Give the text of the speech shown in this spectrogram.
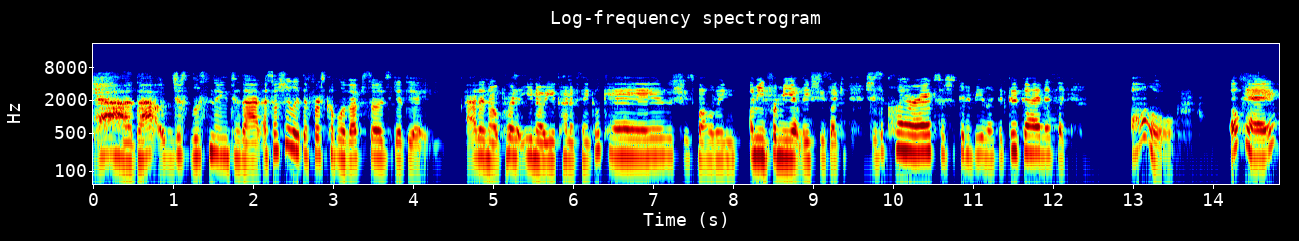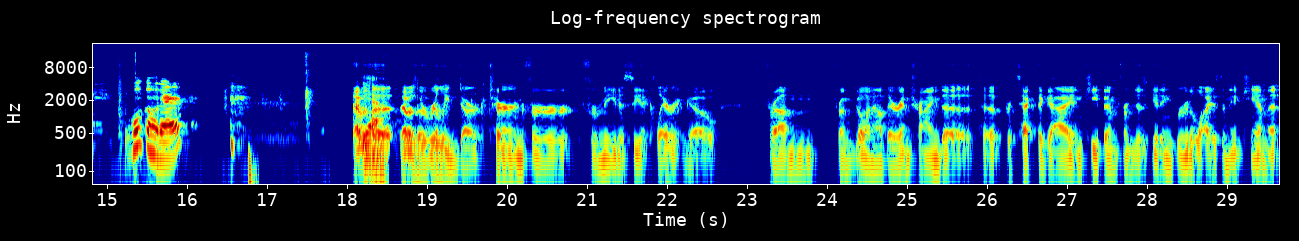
yeah, that just listening to that, especially like the first couple of episodes, you get the I don't know, per, you know, you kind of think, okay, she's following. I mean, for me at least, she's like, she's a cleric, so she's going to be like a good guy. And it's like, oh, okay, we'll go there. That was Yeah. a that was a really dark turn for for me to see a cleric go from from going out there and trying to to protect the guy and keep him from just getting brutalized in the encampment,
